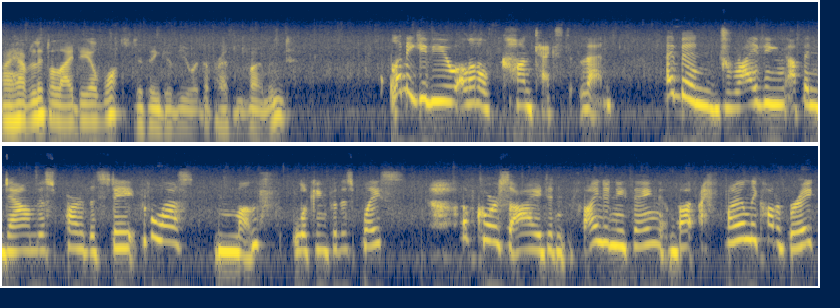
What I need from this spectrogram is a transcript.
I have little idea what to think of you at the present moment. Let me give you a little context then. I've been driving up and down this part of the state for the last month looking for this place. Of course, I didn't find anything, but I finally caught a break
